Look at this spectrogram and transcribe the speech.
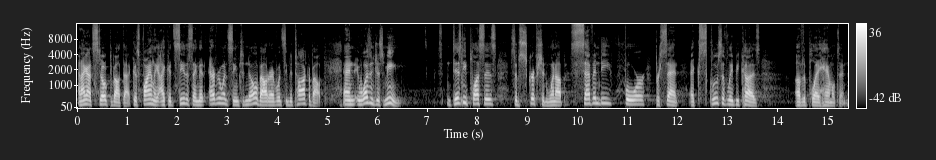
And I got stoked about that because finally I could see this thing that everyone seemed to know about or everyone seemed to talk about. And it wasn't just me. Disney Plus's subscription went up 74% exclusively because of the play Hamilton.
